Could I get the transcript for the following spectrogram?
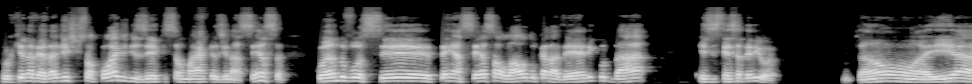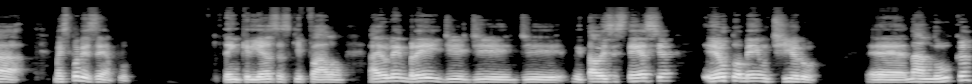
Porque, na verdade, a gente só pode dizer que são marcas de nascença quando você tem acesso ao laudo cadavérico da existência anterior. Então, aí a. Mas, por exemplo, tem crianças que falam: ah, eu lembrei de, de, de, de tal existência, eu tomei um tiro é, na nuca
